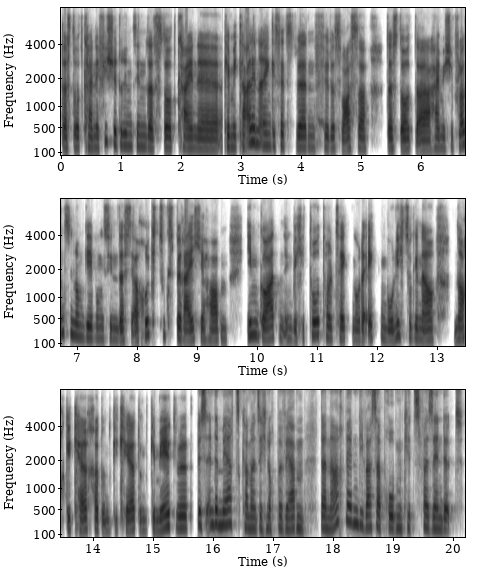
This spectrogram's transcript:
dass dort keine Fische drin sind, dass dort keine Chemikalien eingesetzt werden für das Wasser, dass dort äh, heimische Pflanzen in der Umgebung sind, dass sie auch Rückzugsbereiche haben im Garten, irgendwelche Totholzhecken oder Ecken, wo nicht so genau nachgekerchert und gekehrt und gemäht wird. Bis Ende März kann man sich noch bewerben. Danach werden die Wasserprobenkits versendet.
